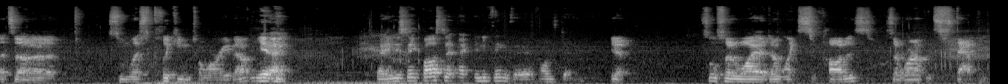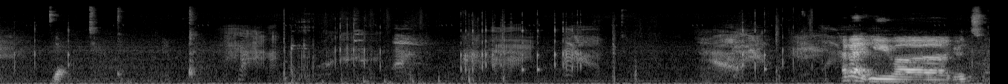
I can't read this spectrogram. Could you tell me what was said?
That's uh some less clicking to worry about. Yeah. But you sneak past anything there, one's dead. Yeah. It's also why I don't like cicadas, so I run up and stab them. Yep. How about you uh, go this way?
